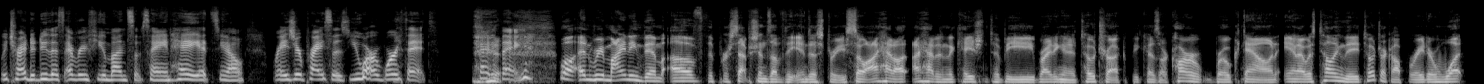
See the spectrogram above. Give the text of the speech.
we try to do this every few months of saying, hey, it's, you know, raise your prices. You are worth it kind of thing. well, and reminding them of the perceptions of the industry. So I had a, I had an occasion to be riding in a tow truck because our car broke down, and I was telling the tow truck operator what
